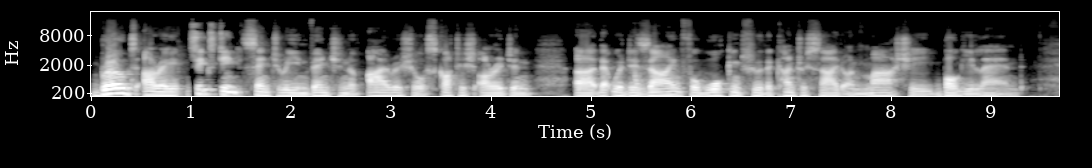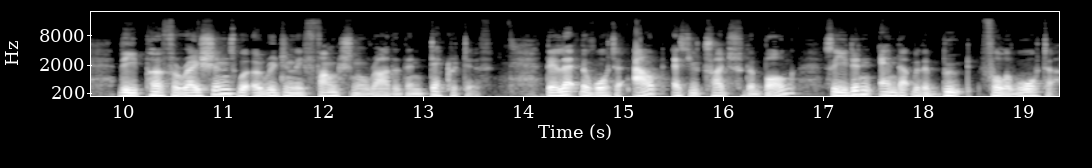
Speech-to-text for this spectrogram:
Brogues are a 16th century invention of Irish or Scottish origin uh, that were designed for walking through the countryside on marshy, boggy land. The perforations were originally functional rather than decorative. They let the water out as you trudge through the bog, so you didn't end up with a boot full of water.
